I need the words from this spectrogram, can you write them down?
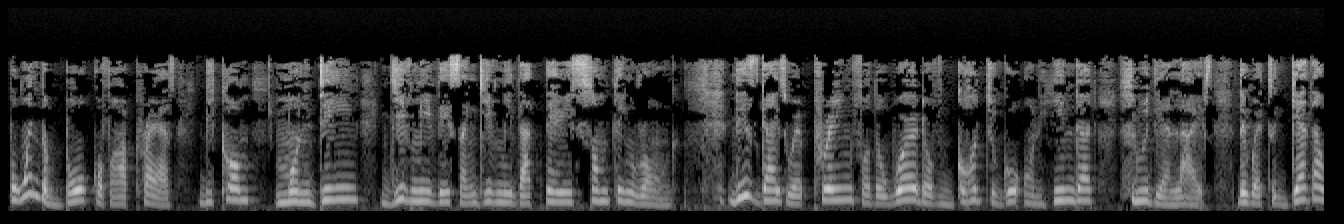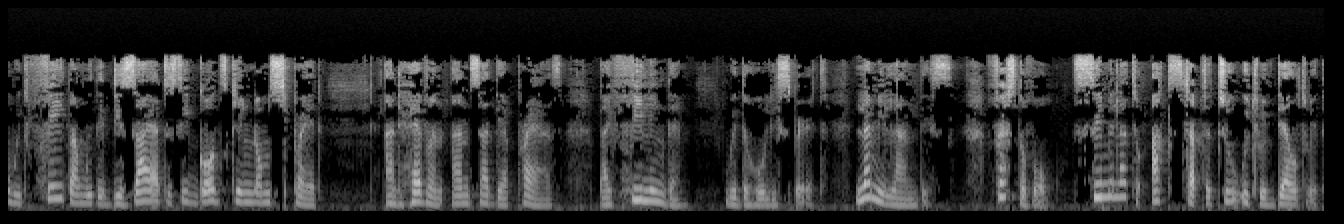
But when the bulk of our prayers become mundane, give me this and give me that, there is something wrong. These guys were praying for the word of God to go unhindered through their lives. They were together with faith and with a desire to see God's kingdom spread and heaven answered their prayers by filling them with the Holy Spirit. Let me land this. First of all, similar to Acts chapter 2, which we've dealt with,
